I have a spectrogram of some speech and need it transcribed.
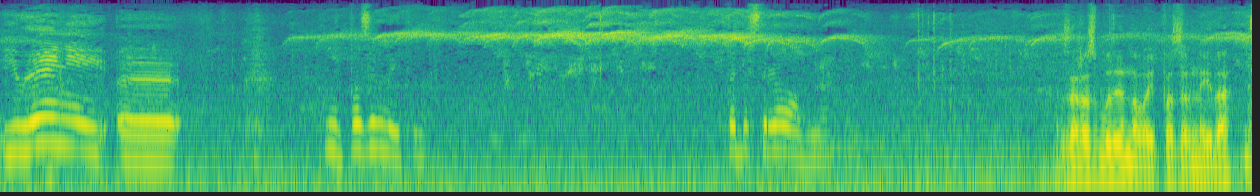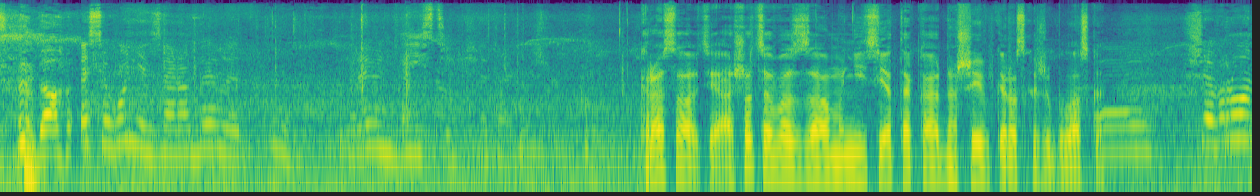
Євгеній. Е... Ні, позивний. твій. Тебе стріла була. Зараз буде новий позивний, так? Да. Та сьогодні заробили ну, гривень 200. так. Красавці, а що це у вас за амуніція така нашивки? Розкажи, будь ласка. Е, Шеврон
